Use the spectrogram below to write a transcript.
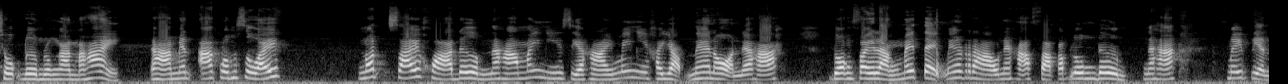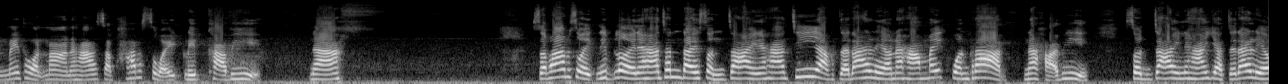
โชคเดิมโรงงานมาให้นะคะเม็ดอาร์คลมสวยน็อตซ้ายขวาเดิมนะคะ ไม่มีเสียหายไม่มีขยับแน่นอนนะคะ ดวงไฟหลังไม่แตกไม่ร้าวนะคะ ฝากับโลงเดิมนะคะ ไม่เปลี่ยนไม่ถอดมานะคะ สภาพสวยกริปค่ะพี่นะ สภาพสวยกริบเลยนะคะ ท่านใดสนใจนะคะ ที่อยากจะได้แล้วนะคะ ไม่ควรพลาดนะคะพี่สนใจนะคะ อยากจะได้แล้ว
